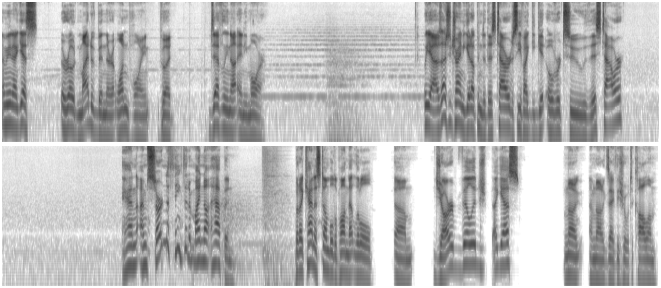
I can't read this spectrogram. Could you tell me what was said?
I mean, I guess a road might have been there at one point, but definitely not anymore. But yeah, I was actually trying to get up into this tower to see if I could get over to this tower. And I'm starting to think that it might not happen. But I kind of stumbled upon that little um, jar village, I guess. I'm not I'm not exactly sure what to call them.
